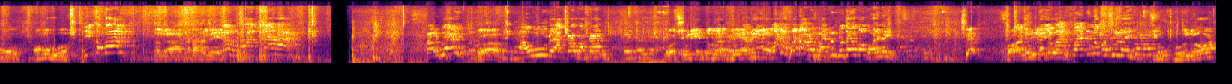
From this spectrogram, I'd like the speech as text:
હો અમુક જી ખબર લાકડા હલે આવું લાકડા બાકડા કશું નહીં તમે અંદર આવે બાટું જોતા કોઈ ભય નહીં લે, બાજુ કશું નહીં લો. બા-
